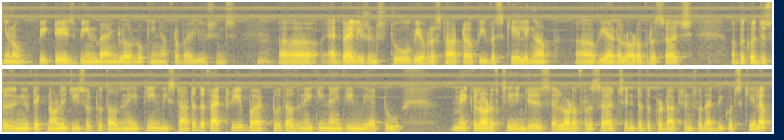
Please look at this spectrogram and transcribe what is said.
you know weekdays be in bangalore looking after Biolutions uh, at Biolutions 2 we were a startup we were scaling up. Uh, we had a lot of research because this was a new technology so 2018 we started the factory but 2018-19 we had to make a lot of changes a lot of research into the production so that we could scale up.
